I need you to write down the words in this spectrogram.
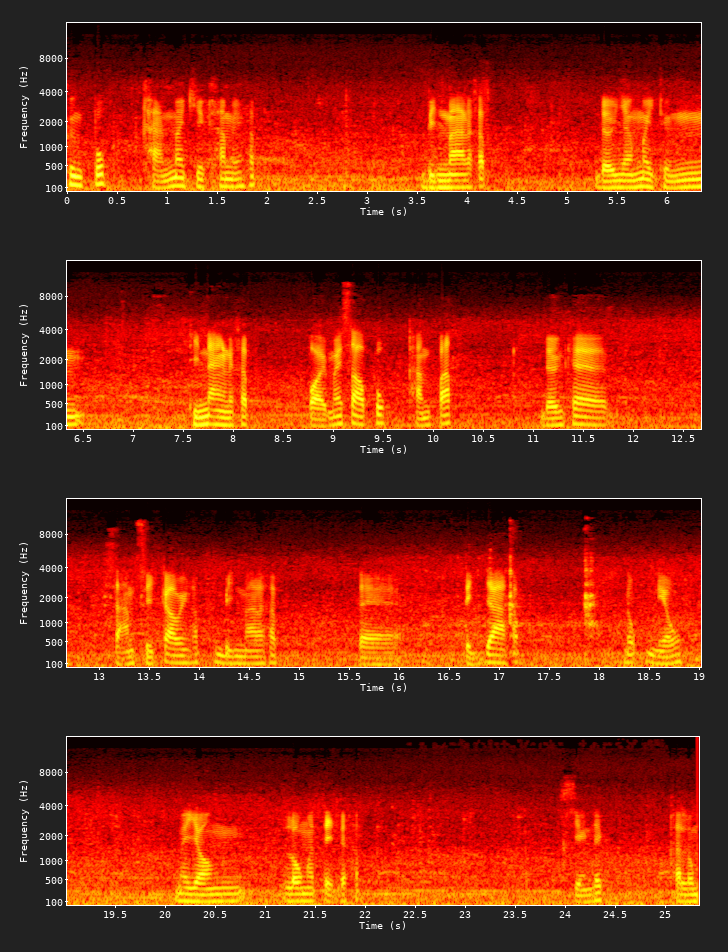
ขึ้นปุ๊บขานมากี่คำเองครับ บินมาแล้วครับ เดินยังไม่ถึงที่นั่งนะครับ ปล่อยไม่เศร้าปุ๊บขันปั๊บเดินแค่สามสี่เก้าเองครับ บินมาแล้วครับ แต่ติดยากครับ นกเหนียว ไม่ยอมลงมาติดเลยครับ เสียงเล็กคารม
